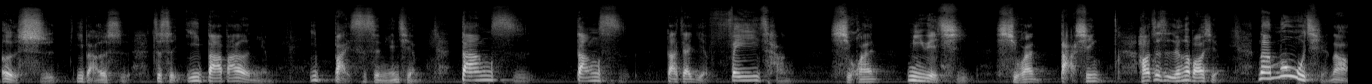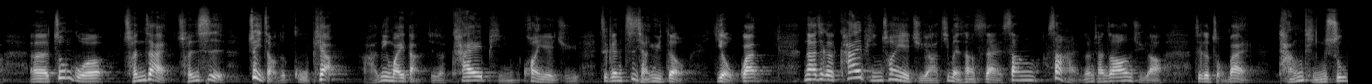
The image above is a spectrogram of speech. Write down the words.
二十，一百二十，这是一八八二年，一百四十年前，当时当时大家也非常喜欢蜜月期。喜欢打新，好，这是人和保险。那目前呢，呃，中国存在存世最早的股票啊，另外一档就是开平矿业局，这跟自强运动有关。那这个开平创业局啊，基本上是在上上海轮船招商局啊，这个总办唐廷枢。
